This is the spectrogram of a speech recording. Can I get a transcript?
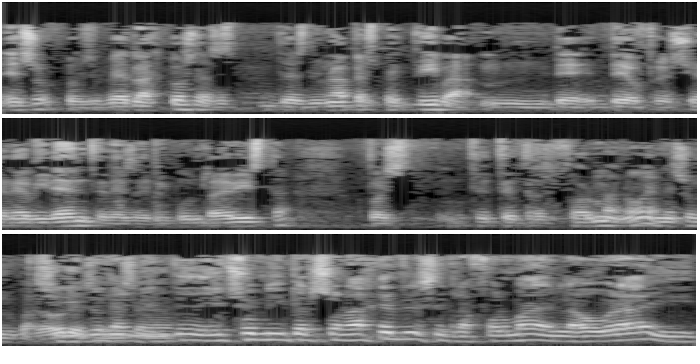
eso, pues ves las cosas desde una perspectiva mm, de, de opresión evidente desde mi punto de vista, pues te, te transforma, ¿no? En esos valores. Sí, esa- totalmente. De hecho, mi personaje se transforma en la obra y...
